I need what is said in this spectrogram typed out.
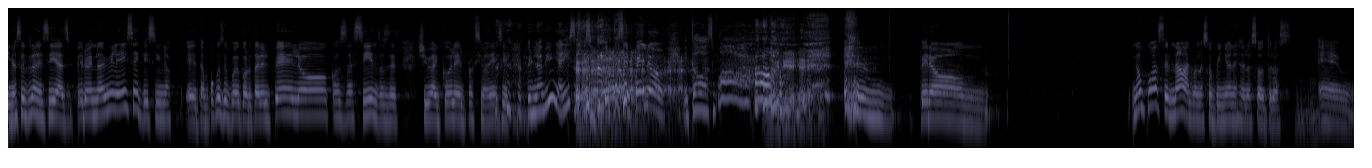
Y nosotros decías, pero en la Biblia dice que si nos- eh, tampoco se puede cortar el pelo, cosas así. Entonces yo iba al cole el próximo día y decía, pero en la Biblia dice que si te cortas el pelo. Y todos, ¡wow! Pero mm, no puedo hacer nada con las opiniones de los otros. Eh,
